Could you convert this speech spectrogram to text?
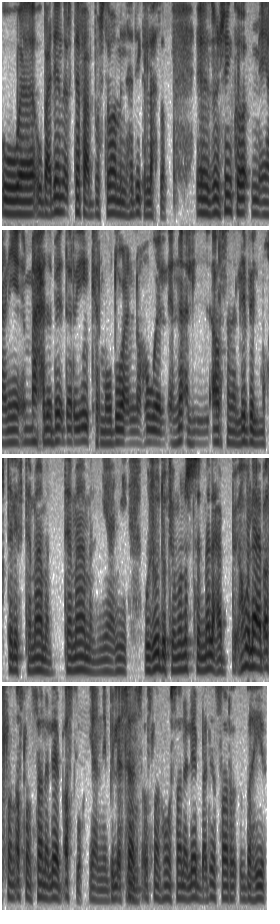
و- وبعدين ارتفع بمستواه من هذيك اللحظة. آه، زينشينكو يعني ما حدا بيقدر ينكر موضوع إنه هو النقل الأرسنال level مختلف تماما. تماما. يعني وجوده في نص الملعب هو لاعب أصلا أصلا صانع لعب أصله. يعني بالأساس مم. أصلا هو صانع لعب بعدين صار ظهير.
